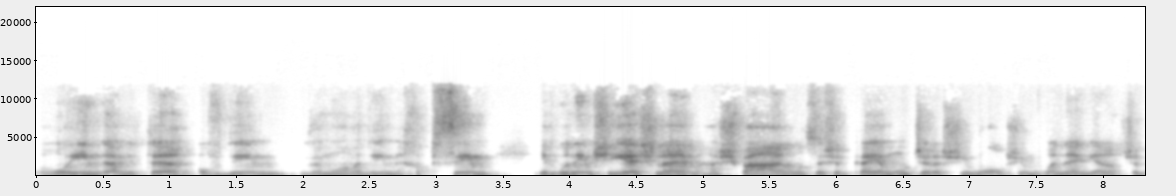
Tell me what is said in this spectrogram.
רואים גם יותר עובדים ומועמדים מחפשים ארגונים שיש להם השפעה על הנושא של קיימות, של השימור, שימור הנגר, של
